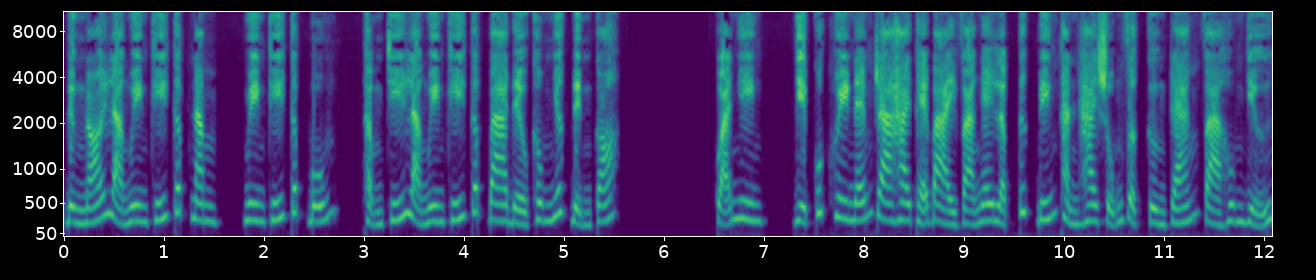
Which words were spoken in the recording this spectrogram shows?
đừng nói là nguyên khí cấp năm, nguyên khí cấp bốn thậm chí là nguyên khí cấp ba đều không nhất định có. Quả nhiên, diệp quốc huy ném ra hai thẻ bài và ngay lập tức biến thành hai sủng vật cường tráng và hung dữ.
